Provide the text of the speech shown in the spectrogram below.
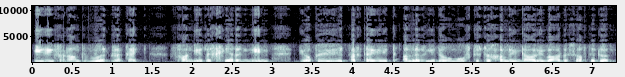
hierdie verantwoordelikheid van die regering en die oppositiepartye het alle rede om hof toe te gaan en daardie waardes af te doen.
